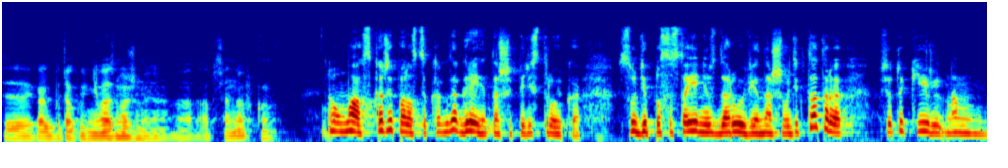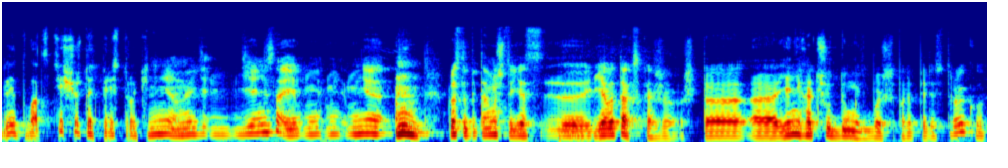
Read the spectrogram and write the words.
как бы такую невозможную а, обстановку. Ну, Макс, скажи, пожалуйста, когда грянет наша перестройка? Судя по состоянию здоровья нашего диктатора, все-таки нам лет 20 еще ждать перестройки. Не, ну я, я не знаю, я, мне просто потому что я, я вот так скажу, что я не хочу думать больше про перестройку,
